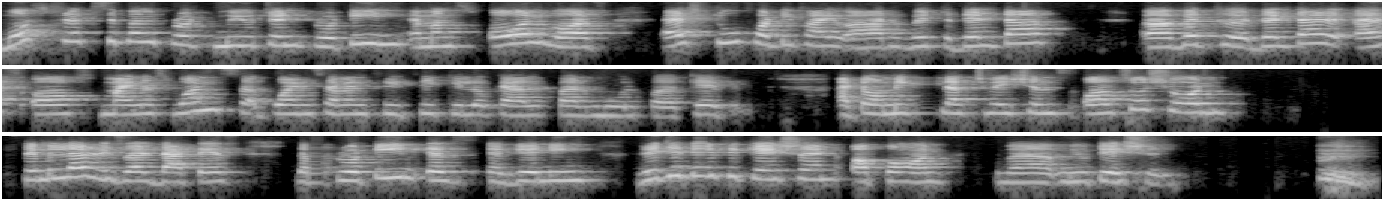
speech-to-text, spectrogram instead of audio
Most flexible pro mutant protein amongst all was H245R with delta uh, with delta S of minus 1.733 kilocal per mole per Kelvin. Atomic fluctuations also showed similar result that is the protein is gaining rigidification upon uh, mutation. the,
